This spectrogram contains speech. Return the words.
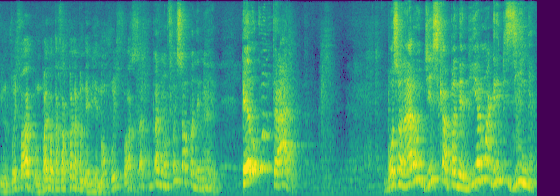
E não foi só, não pode botar só a culpa na pandemia, não foi só. só culpa não foi só a pandemia. É. Pelo contrário, Bolsonaro disse que a pandemia era uma gripezinha.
